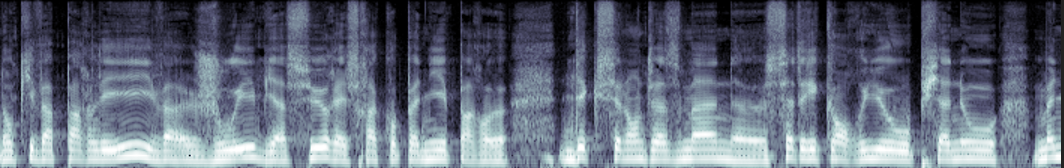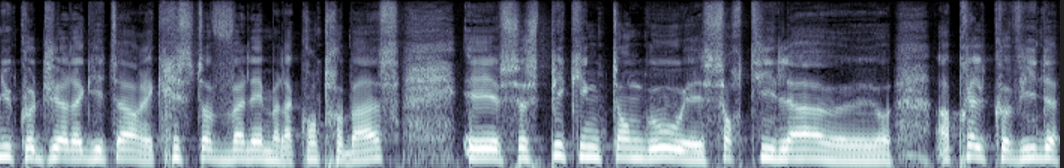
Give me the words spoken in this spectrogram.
Donc, il va parler, il va jouer, bien sûr, et il sera accompagné par euh, d'excellents jazzmen, euh, Cédric Henriot au piano, Manu Kodji à la guitare et Christophe Valem à la contrebasse. Et ce speaking tango est sorti là euh, après le Covid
